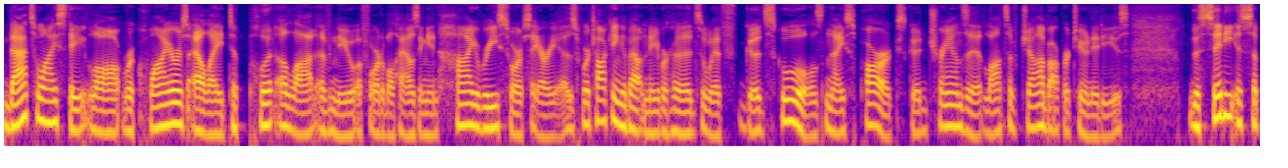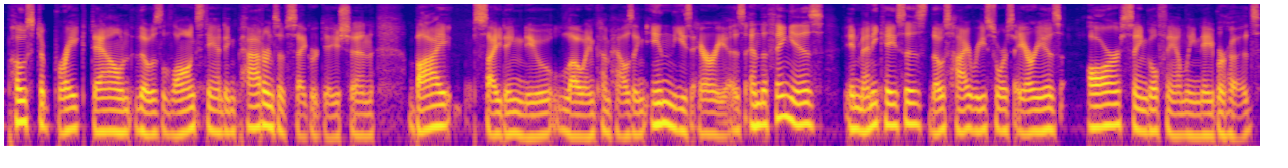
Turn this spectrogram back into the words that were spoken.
That's why state law requires LA to put a lot of new affordable housing in high resource areas. We're talking about neighborhoods with good schools, nice parks, good transit, lots of job opportunities. The city is supposed to break down those long-standing patterns of segregation by siting new low-income housing in these areas. And the thing is, in many cases, those high resource areas are single-family neighborhoods.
